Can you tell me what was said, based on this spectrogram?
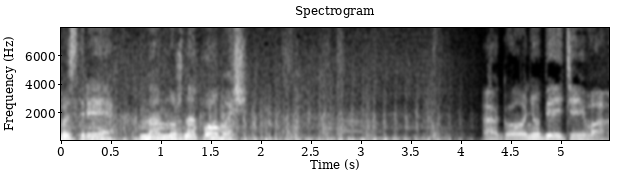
Быстрее, нам нужна помощь. Огонь, убейте его.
